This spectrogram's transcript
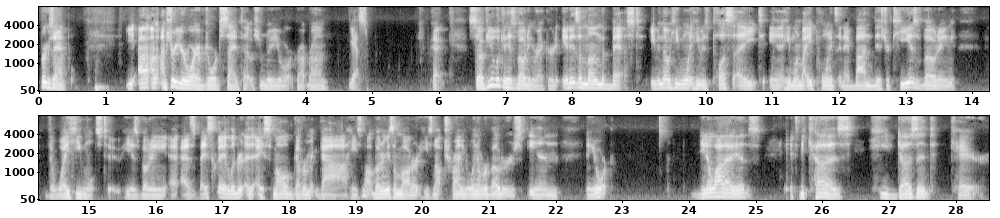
For example, I, I'm sure you're aware of George Santos from New York, right, Brian? Yes. Okay. So if you look at his voting record, it is among the best. Even though he won, he was plus eight, and he won by eight points in a Biden district. He is voting the way he wants to. He is voting as basically a, liber- a small government guy. He's not voting as a moderate. He's not trying to win over voters in New York. You know why that is? It's because he doesn't care.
